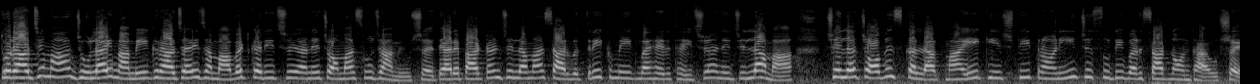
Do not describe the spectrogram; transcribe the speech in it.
તો રાજ્યમાં જુલાઈમાં મેઘરાજાએ જમાવટ કરી છે અને ચોમાસું જામ્યું છે. ત્યારે પાટણ જિલ્લામાં સાર્વત્રિક મેઘમહેર થઈ છે અને જિલ્લામાં છેલ્લા ચોવીસ કલાકમાં એક ઇંચથી ત્રણ ઇંચ સુધી વરસાદ નોંધાયો છે.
